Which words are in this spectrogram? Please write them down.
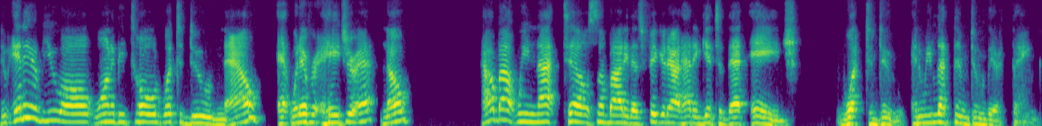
Do any of you all want to be told what to do now at whatever age you're at? No. How about we not tell somebody that's figured out how to get to that age what to do and we let them do their thing?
